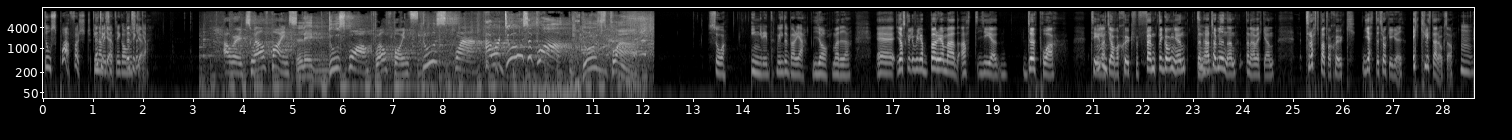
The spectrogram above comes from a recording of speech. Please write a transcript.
dos på först innan vi sätter igång musiken. Our 12 points. Les 12 points. 12 points. 12 points. Our 12 points. 12 points. Så, Ingrid, vill du börja? ja, Maria. Eh, jag skulle vilja börja med att ge de på till Mm. att jag var sjuk för femte gången den här Mm. terminen, den här veckan. Trött på att vara sjuk. Jättetråkig grej. Äckligt är det också. Mm.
